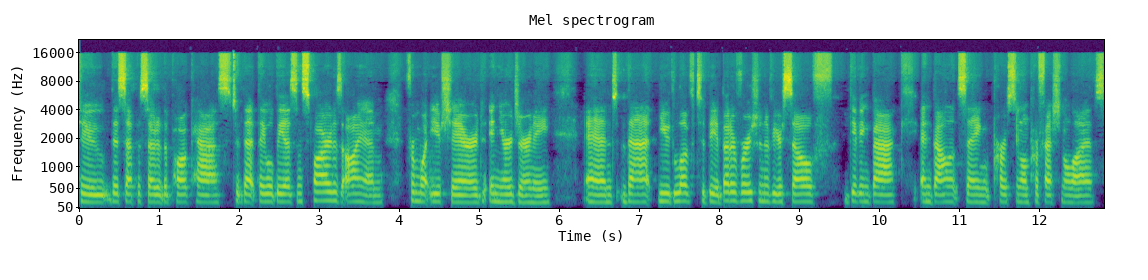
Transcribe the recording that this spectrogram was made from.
to this episode of the podcast that they will be as inspired as I am from what you shared in your journey and that you'd love to be a better version of yourself, giving back and balancing personal and professional lives.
